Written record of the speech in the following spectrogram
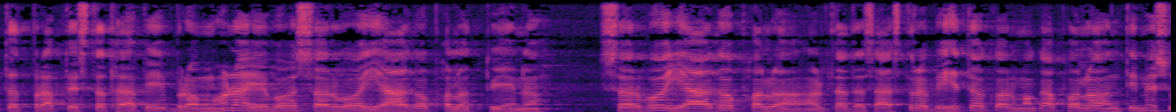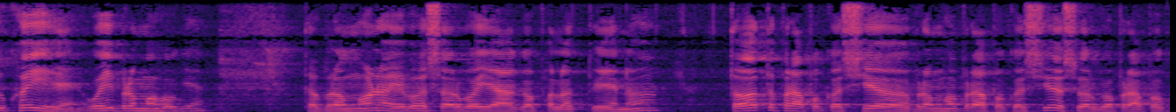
तत्प्राप्त तथापि ब्रह्मण एवं सर्व याग फलत्वेन फल अर्थात शास्त्र विहित कर्म का फल अंतिम सुख ही है, वही ब्रह्म हो गया। तो ब्रह्मण एवं सर्व याग फलत्वेन तत्प्रापक ब्रह्म प्रापक स्वर्ग प्रापक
